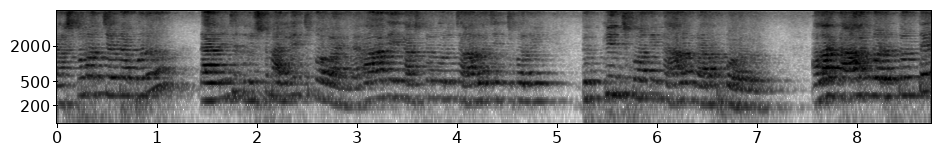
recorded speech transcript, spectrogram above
కష్టం వచ్చేటప్పుడు దాని నుంచి దృష్టి మళ్ళించుకోవాలి అలాగే కష్టం గురించి ఆలోచించుకొని దుఃఖించుకొని కాలం గడపకూడదు. అలా కాలం గడుపుతుంటే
